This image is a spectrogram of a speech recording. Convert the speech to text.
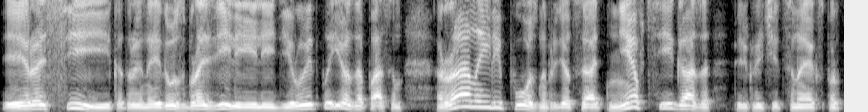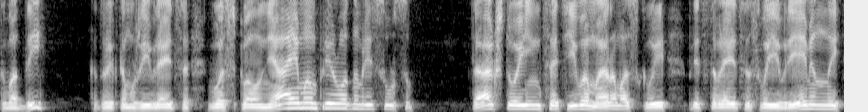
И России, которая наряду с Бразилией лидирует по ее запасам, рано или поздно придется от нефти и газа переключиться на экспорт воды, который к тому же является восполняемым природным ресурсом. Так что инициатива мэра Москвы представляется своевременной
